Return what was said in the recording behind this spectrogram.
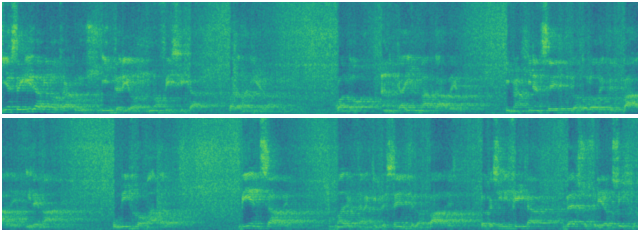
Y enseguida vino otra cruz interior, no física, para Daniela. Cuando Caín mata a Abel, imagínense los dolores de padre y de madre. Un hijo mata al otro. Bien saben las madres que están aquí presentes, los padres, lo que significa ver sufrir a los hijos.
